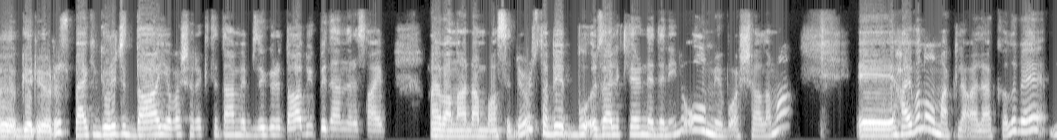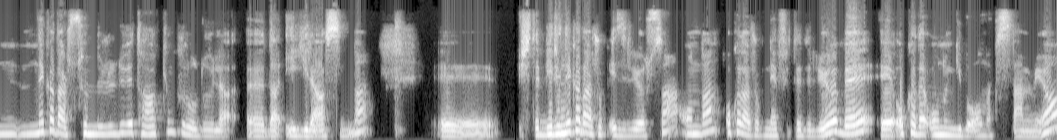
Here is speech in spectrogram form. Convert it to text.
e, görüyoruz. Belki görece daha yavaş hareket eden ve bize göre daha büyük bedenlere sahip hayvanlardan bahsediyoruz. Tabii bu özellikleri nedeniyle olmuyor bu aşağılama e, hayvan olmakla alakalı ve ne kadar sömürüldüğü ve tahakküm kurulduğuyla e, da ilgili aslında. E, işte biri ne kadar çok eziliyorsa ondan o kadar çok nefret ediliyor ve e, o kadar onun gibi olmak istenmiyor.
